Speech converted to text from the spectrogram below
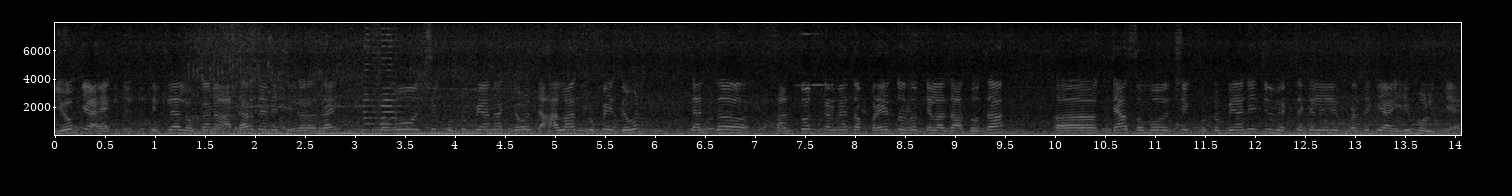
योग्य आहे. तिथल्या लोकांना आधार देण्याची गरज आहे. सोमवंशी कुटुंबियांना केवळ दहा लाख रुपये देऊन त्यांचं सांत्वन करण्याचा प्रयत्न जो केला जात होता त्या सोमवंशी कुटुंबियांनी जी व्यक्त केलेली प्रतिक्रिया आहे ही बोलकी आहे.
